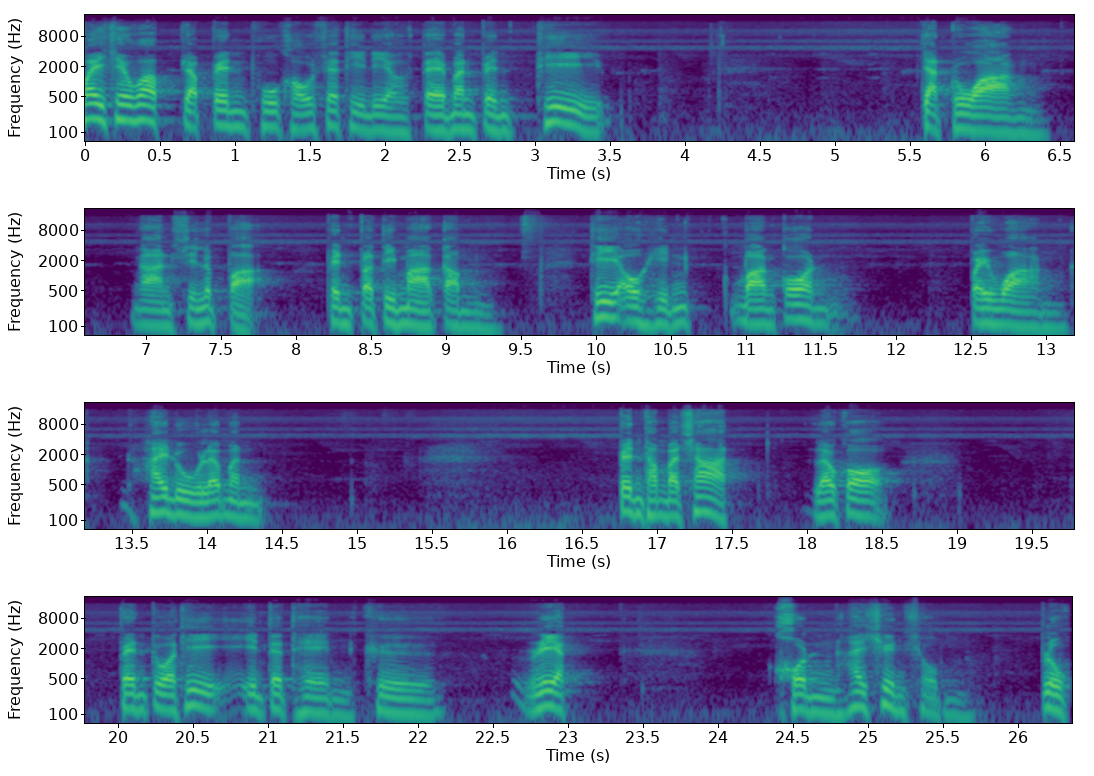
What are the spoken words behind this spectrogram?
ไม่ใช่ว่าจะเป็นภูเขาเสียทีเดียว แต่มันเป็นที่จัดวาง งานศิลปะเป็นประติมากรรม ที่เอาหินบางก้อนไปวาง ให้ดูแล้วมัน เป็นธรรมชาติ แล้วก็เป็นตัวที่อินเตอร์เทน คือเรียกคนให้ชื่นชม ปลุก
